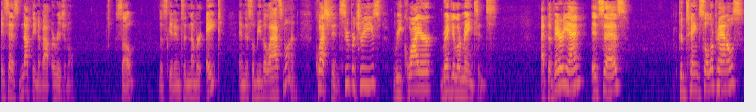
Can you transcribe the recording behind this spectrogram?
It says nothing about original. So, let's get into number eight, and this will be the last one. Question Super trees require regular maintenance. At the very end, it says contain solar panels.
